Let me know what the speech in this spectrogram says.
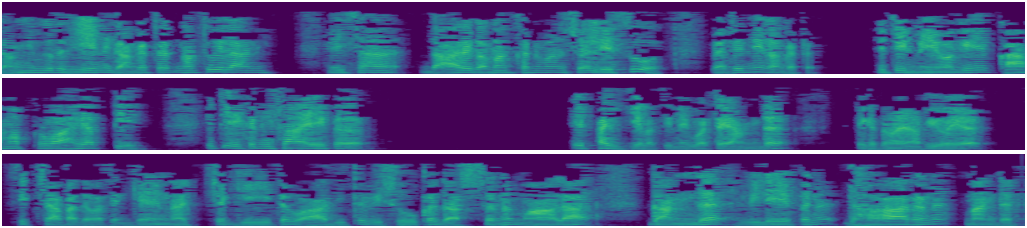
ගම් යුගට තියෙන්නේ ගඟට නතු වෙලානේ. ඒ නිසා ධාරේ ගමන් කරන මිනිස්සයා ලිස්සුවොත් වැටෙන්නේ ගඟට. ඉතින් මේ වගේ කාම ප්‍රවාහයක් තියෙයි. ඉතින් ඒක නිසා ඒක එපයි කියලා තියෙන ඒවට යන්න ඒක තමයි අපි ඔය ශික්ෂාපද වශයෙන් කියන්නේ නච්ච ගීත වාදිත විසූක දර්ශන මාලා ගන්ධ විලේපන ධාරණ මණ්ඩල.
